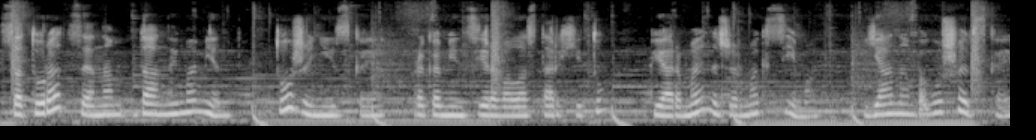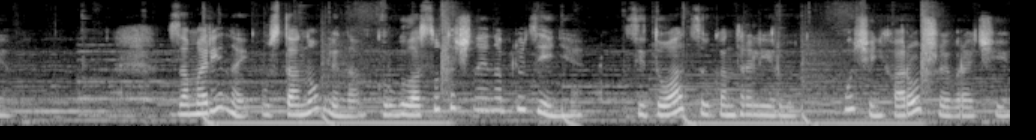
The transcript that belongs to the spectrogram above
Сатурация на данный момент тоже низкая, прокомментировала Стархиту пиар-менеджер Максима Яна Богушевская. За Мариной установлено круглосуточное наблюдение. Ситуацию контролируют очень хорошие врачи.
